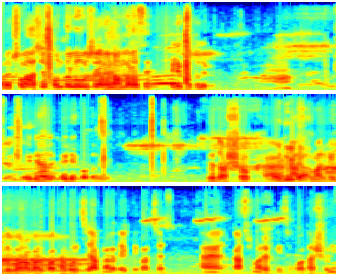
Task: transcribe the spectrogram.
অনেক সময় আসে ফোন করবে অবশ্যই আমার নাম্বার আছে। এটা কত নেবে? এইটার এইটা কত নেবে? দর্শক কাস্টমার কিন্তু বরাবর কথা বলছে আপনারা দেখতে পাচ্ছেন। কাস্টমারের কিছু কথা শুনি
